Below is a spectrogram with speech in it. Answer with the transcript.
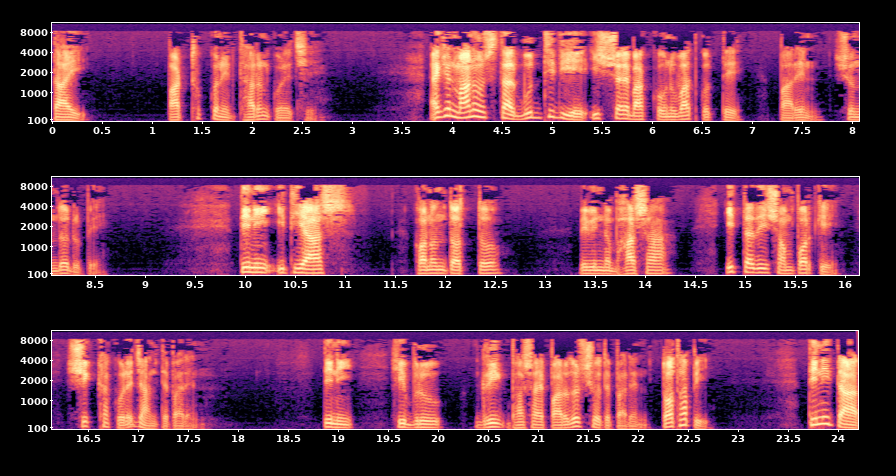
তাই পার্থক্য নির্ধারণ করেছে। একজন মানুষ তার বুদ্ধি দিয়ে ঈশ্বরের বাক্য অনুবাদ করতে পারেন সুন্দর রূপে। তিনি ইতিহাস খননতত্ত্ব বিভিন্ন ভাষা ইত্যাদি সম্পর্কে শিক্ষা করে জানতে পারেন। তিনি হিব্রু, গ্রিক ভাষায় পারদর্শী হতে পারেন। তথাপি তিনি তার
